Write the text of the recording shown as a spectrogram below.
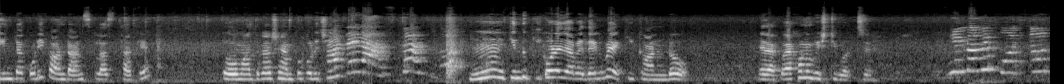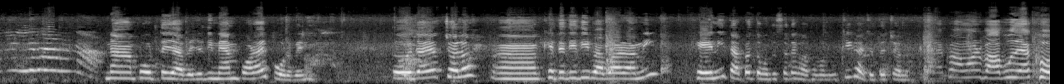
দিনটা করি, কারণ ডান্স ক্লাস থাকে। তো মাথাটা শ্যাম্পু করেছি। হুম, কিন্তু কি করে যাবে দেখবে? কি কাণ্ড? এ দেখো, এখনও বৃষ্টি পড়ছে। না, পড়তে যাবে। যদি ম্যাম পড়ায়, পড়বে। তো যাই হোক, চলো খেতে দিদি, বাবা আর আমি। খেয়ে নিই তারপর তোমাদের সাথে কথা বলব। ঠিক আছে, তো চলো। দেখো আমার বাবু, দেখো,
